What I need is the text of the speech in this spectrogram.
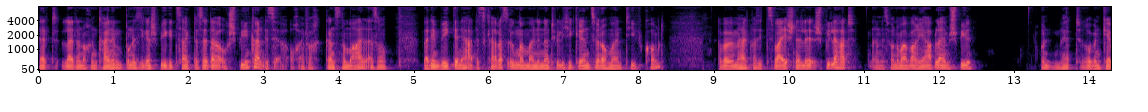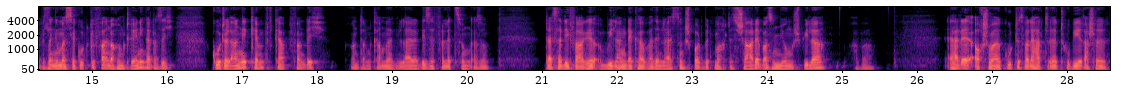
der hat leider noch in keinem Bundesligaspiel gezeigt, dass er da auch spielen kann. Ist ja auch einfach ganz normal. Also bei dem Weg, den er hat, ist klar, dass irgendwann mal eine natürliche Grenze und auch mal ein Tief kommt. Aber wenn man halt quasi zwei schnelle Spieler hat, dann ist man nochmal variabler im Spiel. Und mir hat Robin Kerr bislang immer sehr gut gefallen. Auch im Training hat er sich gut rangekämpft gehabt, fand ich. Und dann kam leider diese Verletzung. Also das ist halt die Frage, wie lange der Körper den Leistungssport mitmacht. Das ist schade bei so einem jungen Spieler, aber er hatte auch schon mal Gutes, weil er hat äh, Tobi Raschel,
